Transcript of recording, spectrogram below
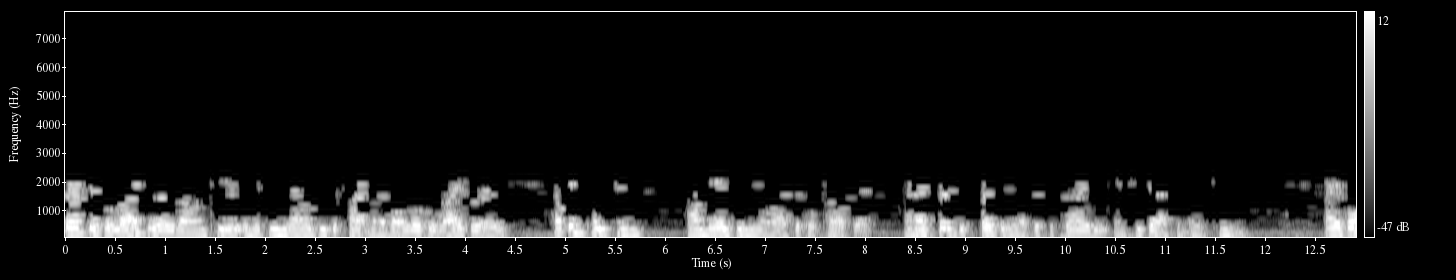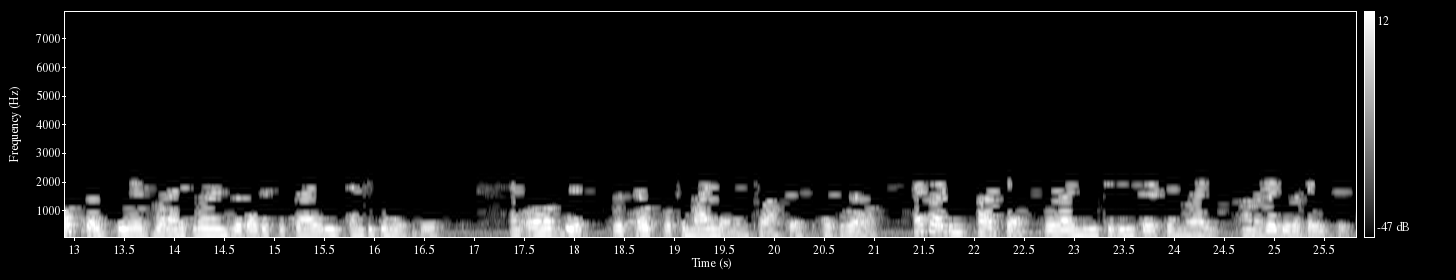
served as a library volunteer in the genealogy department of our local library, helping patrons on their genealogical process, and I served as president of the society in 2018. I have also shared what I have learned with other societies and beginners groups, and all of this was helpful to my learning process as well as are these podcasts where I need to research and write on a regular basis.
